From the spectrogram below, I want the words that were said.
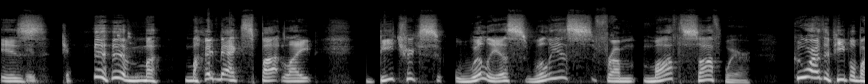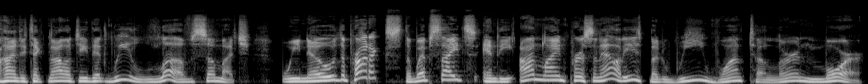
is my, my Mac Spotlight. Beatrix Willius Willius from Moth Software. Who are the people behind the technology that we love so much? We know the products, the websites, and the online personalities, but we want to learn more.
